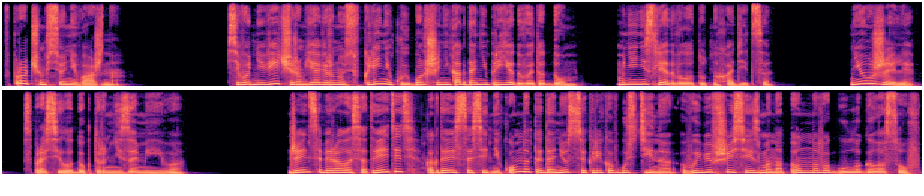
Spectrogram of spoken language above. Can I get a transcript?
Впрочем, все неважно. Сегодня вечером я вернусь в клинику и больше никогда не приеду в этот дом. Мне не следовало тут находиться. Неужели? спросила доктор Низамиева. Джейн собиралась ответить, когда из соседней комнаты донесся крик Августина, выбившийся из монотонного гула голосов.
